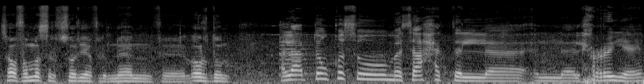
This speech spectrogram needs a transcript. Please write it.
سواء في مصر في سوريا في لبنان في الأردن؟ هلا بتنقصوا مساحة ال- ال- الحرية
